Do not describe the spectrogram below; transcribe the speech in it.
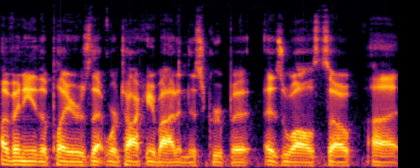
of any of the players that we're talking about in this group uh, as well. So, uh,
